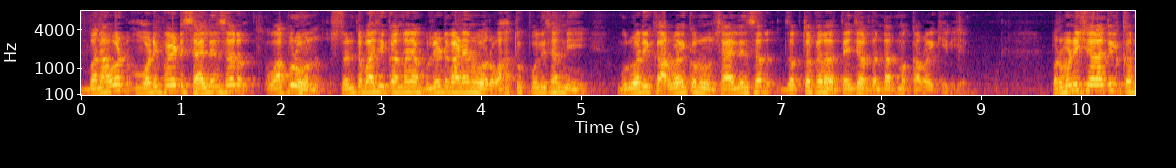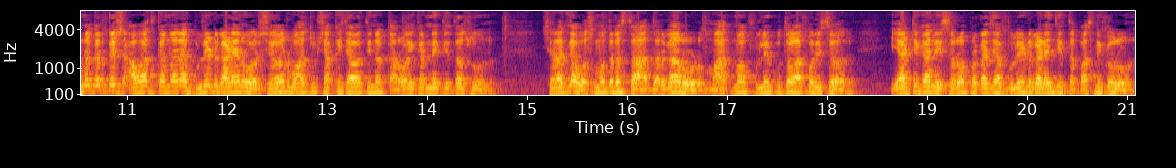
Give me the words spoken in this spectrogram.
बनावट मॉडिफाईड सायलेन्सर वापरून स्टंटबाजी करणाऱ्या बुलेट गाड्यांवर वाहतूक पोलिसांनी गुरुवारी कारवाई करून सायलेन्सर जप्त करत त्यांच्यावर दंडात्मक कारवाई केली आहे. परभणी शहरातील कर्णकर्कश आवाज करणाऱ्या बुलेट गाड्यांवर शहर वाहतूक शाखेच्या वतीनं कारवाई करण्यात येत असून शहरातल्या वसमत रस्ता दर्गा रोड महात्मा फुले पुतळा परिसर या ठिकाणी सर्व प्रकारच्या बुलेट गाड्यांची तपासणी करून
